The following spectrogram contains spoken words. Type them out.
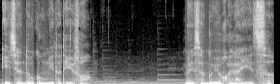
一千多公里的地方，每三个月回来一次，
